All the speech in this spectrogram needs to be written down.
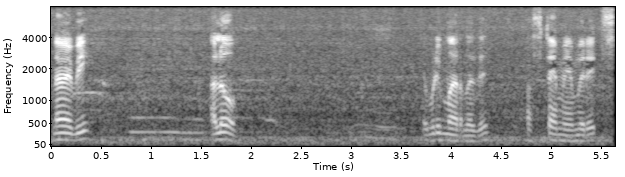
என்ன மேபி ஹலோ எப்படிமா இருந்தது? ஃபர்ஸ்ட் டைம் எமிரேட்ஸ்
